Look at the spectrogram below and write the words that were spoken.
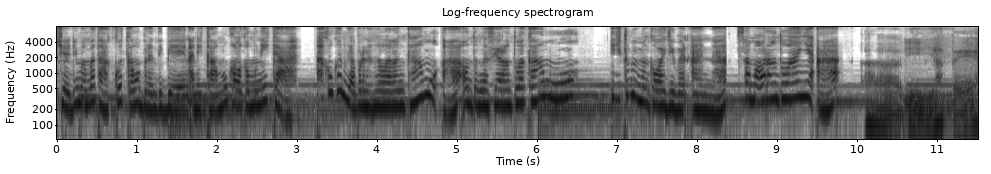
jadi Mama takut kamu berhenti biayain adik kamu kalau kamu nikah. Aku kan gak pernah ngelarang kamu, A, untuk ngasih orang tua kamu. Itu memang kewajiban anak sama orang tuanya, A. Ah, iya teh,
